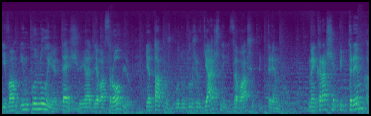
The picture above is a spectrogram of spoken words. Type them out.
і вам імпонує те, що я для вас роблю, я також буду дуже вдячний за вашу підтримку. Найкраща підтримка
